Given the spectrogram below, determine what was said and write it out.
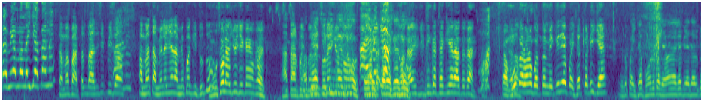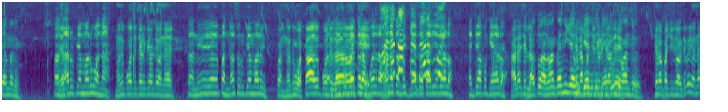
તમે હમણાં લઈ ગયા તા ને તમે ભારત જ બાજી છે. પીસા હમણાં તમે લઈ ગયા અમે કોઈ કીધું તું? મૂસો લાવજો છે કઈ વખત? હા તાર ભાઈ બને તો લઈ ગયો તો. કરજો ત્રણ એકા રાખે જો વધારે ચીટિંગ કરતા કે યાર આ તાન. હું કરવાનો બદલો મેકી દે પૈસા જ કટી જાય એ તો પૈસા ફોન પર લેવાના એટલે બે રૂપિયા મને. હજાર રૂપિયા મારું ના મને પાંચ હજાર રૂપિયા દેવાના જ. તને પંદરસો રૂપિયા મારું. પંદરસો હતા હવે પાંચ હજાર પંદરસો આવે રૂપિયા કરો રમો ને કમ્પ્લીટ ઘેર જતા લેડો હજુ આપણે ઘેર હેડો. હાલે છે તો હાલવાન કર નહીં યાર ઘેર પચીસ ઘેર રૂપિયા જવાનું છે. છેલ્લા પચીસ વાળ દે ભાઈ ને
